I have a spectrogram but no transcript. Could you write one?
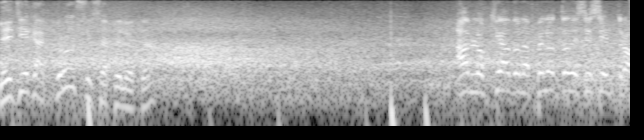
Le llega a Cruz esa pelota. Ha bloqueado la pelota de ese centro.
